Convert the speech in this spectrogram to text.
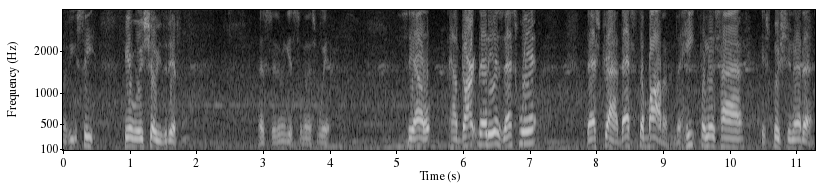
If you see, here we'll show you the difference. Let's see, let me get some of this wet. See how, how dark that is? That's wet, that's dry. That's the bottom. The heat from this hive is pushing that up.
